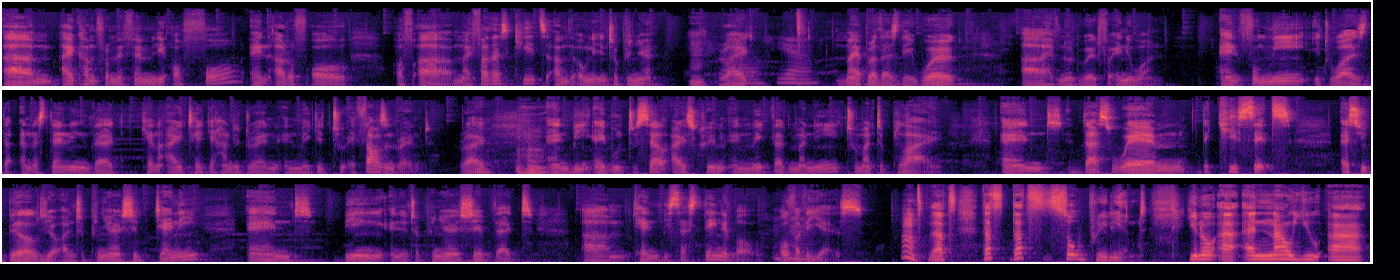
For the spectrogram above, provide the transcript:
Um, I come from a family of four, and out of all of uh, my father's kids, I'm the only entrepreneur. Right? Oh, yeah. my brothers they work. i have not worked for anyone and for me it was the understanding that can i take a hundred rand and make it to a thousand rand right and being able to sell ice cream and make that money to multiply and that's where um, the key sits as you build your entrepreneurship journey and being an entrepreneurship that um, can be sustainable over the years Hmm, that's that's that's so brilliant, you know. Uh, and now you are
